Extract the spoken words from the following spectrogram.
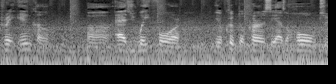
create income uh, as you wait for your cryptocurrency as a whole to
